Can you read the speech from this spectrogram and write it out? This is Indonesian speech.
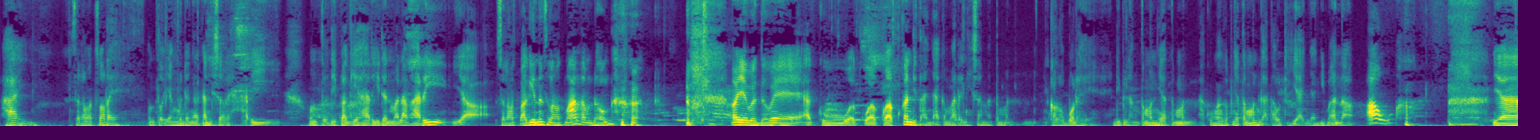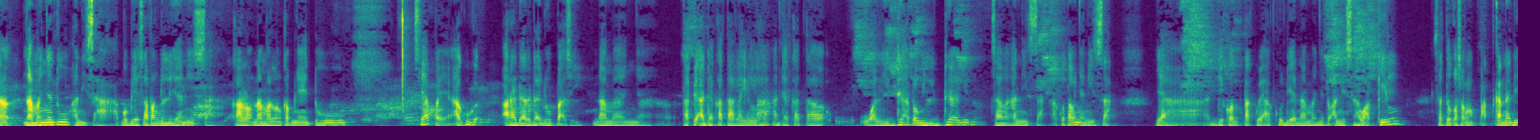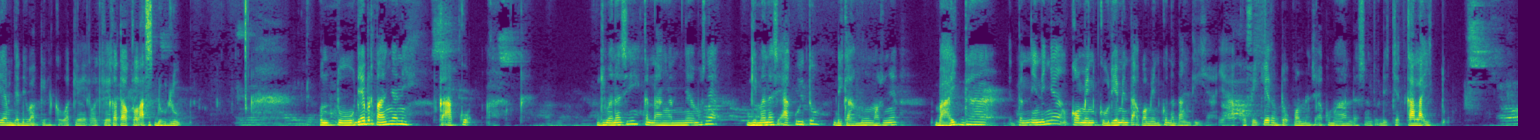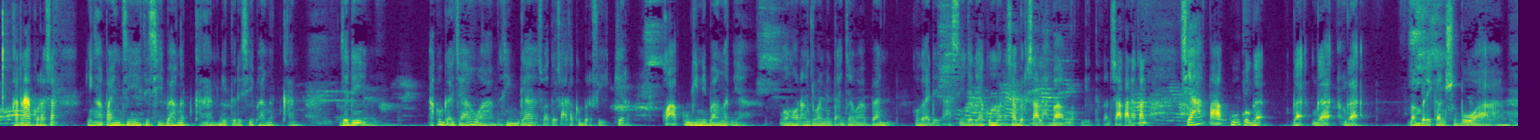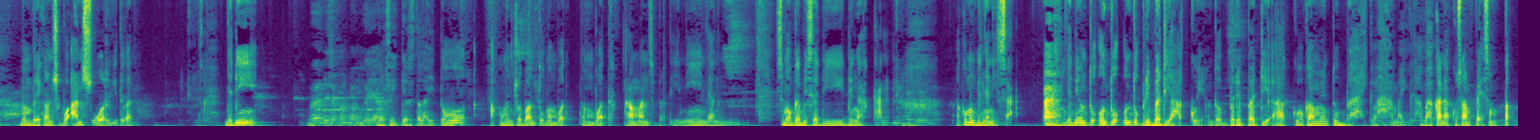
Hai, selamat sore untuk yang mendengarkan di sore hari. Untuk di pagi hari dan malam hari, ya selamat pagi dan selamat malam dong. oh ya by the way, aku aku aku aku kan ditanya kemarin nih sama temen. Kalau boleh dibilang temen ya temen. Aku nganggapnya temen nggak tahu dianya gimana. Au. ya namanya tuh Anissa. Aku biasa panggil dia Anissa. Kalau nama lengkapnya itu siapa ya? Aku rada-rada lupa sih namanya tapi ada kata Laila ada kata Walida apa Wilda gitu sama Anissa. Aku tahunya Anissa. Ya di kontak WA aku dia namanya tuh Anissa Wakil 104 karena dia menjadi wakil wakil wakil ketua kelas dulu. Untuk dia bertanya nih ke aku gimana sih kenangannya? Maksudnya gimana sih aku itu? Di kamu maksudnya baik gak intinya komenku dia minta komenku tentang dia. Ya aku pikir untuk komen sih aku malas untuk di chat kala itu. Karena aku rasa ya ngapain sih? Risih banget kan? Gitu risih banget kan. Jadi aku gak jawab sehingga suatu saat aku berpikir kok aku gini banget ya? Uang orang cuma minta jawaban kok gak dikasih? Jadi aku merasa bersalah banget gitu kan. Seakan-akan siapa aku? Kok gak gak gak gak memberikan sebuah memberikan sebuah answer? Gitu kan jadi berpikir setelah itu aku mencoba untuk membuat membuat rekaman seperti ini dan semoga bisa didengarkan. Aku manggilnya Nisa jadi untuk untuk untuk pribadi aku ya untuk pribadi aku kamu itu baiklah baiklah. Bahkan aku sampai sempet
